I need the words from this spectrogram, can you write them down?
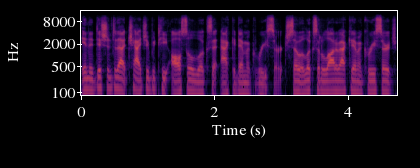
in addition to that, ChatGPT also looks at academic research. So it looks at a lot of academic research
